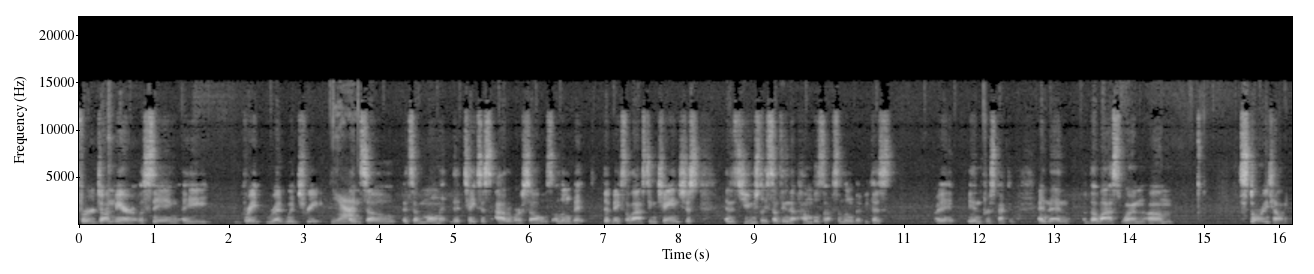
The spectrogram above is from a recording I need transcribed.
for John Muir, it was seeing a great redwood tree. Yeah. And so it's a moment that takes us out of ourselves a little bit that makes a lasting change. Just and it's usually something that humbles us a little bit because in perspective. And then the last one, um, storytelling,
